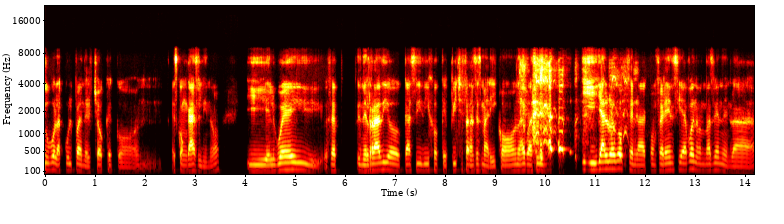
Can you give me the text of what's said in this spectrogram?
tuvo la culpa en el choque con. Es con Gasly, ¿no? Y el güey, o sea, en el radio casi dijo que pinche francés maricón, algo así. Y ya luego, pues, en la conferencia, bueno, más bien en la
